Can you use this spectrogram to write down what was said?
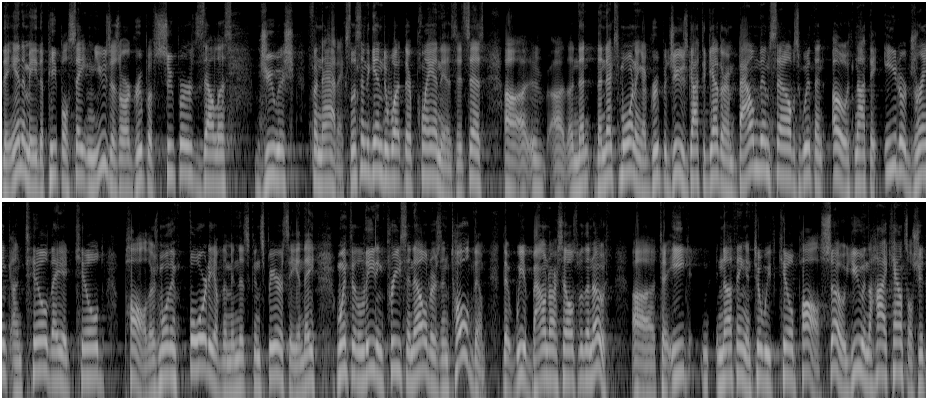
the enemy, the people Satan uses, are a group of super zealous Jewish fanatics. Listen again to what their plan is. It says, uh, uh, the next morning, a group of Jews got together and bound themselves with an oath not to eat or drink until they had killed Paul. There's more than 40 of them in this conspiracy. And they went to the leading priests and elders and told them that we have bound ourselves with an oath uh, to eat nothing until we've killed Paul. So you and the high council should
